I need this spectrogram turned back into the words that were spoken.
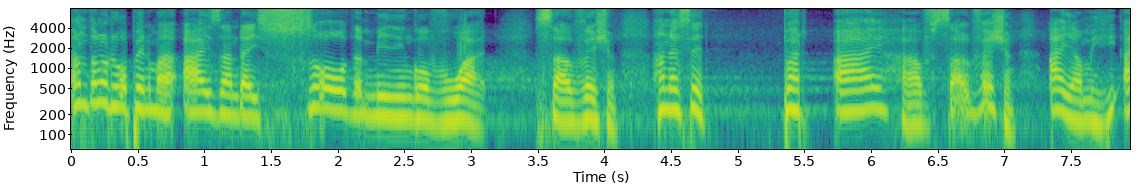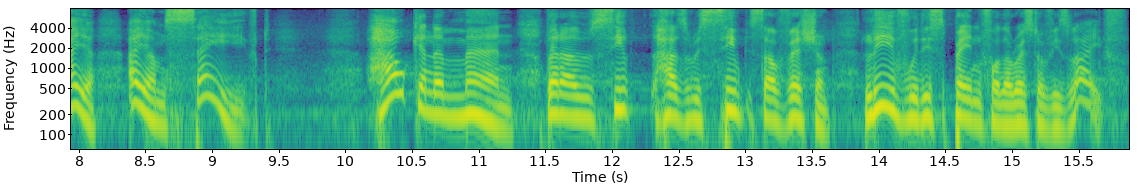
And the Lord opened my eyes and I saw the meaning of what? Salvation. And I said, But I have salvation. I am, I, I am saved. How can a man that has received, has received salvation live with this pain for the rest of his life?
